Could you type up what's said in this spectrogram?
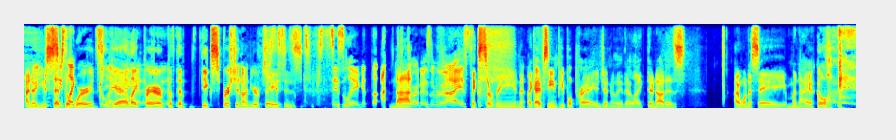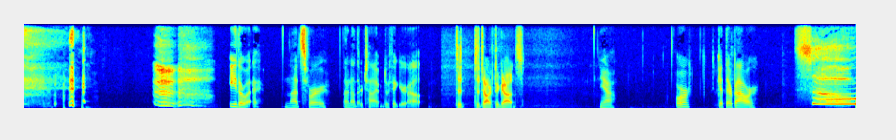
I know you said the like, words, yeah, like prayer, but the the expression on your face is Sizzling at the, the Not- corners of her eyes. like serene. Like I've seen people pray, and generally they're like they're not as I want to say maniacal. Either way. That's for another time to figure out. to to talk to gods. Yeah. Or get their power. So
